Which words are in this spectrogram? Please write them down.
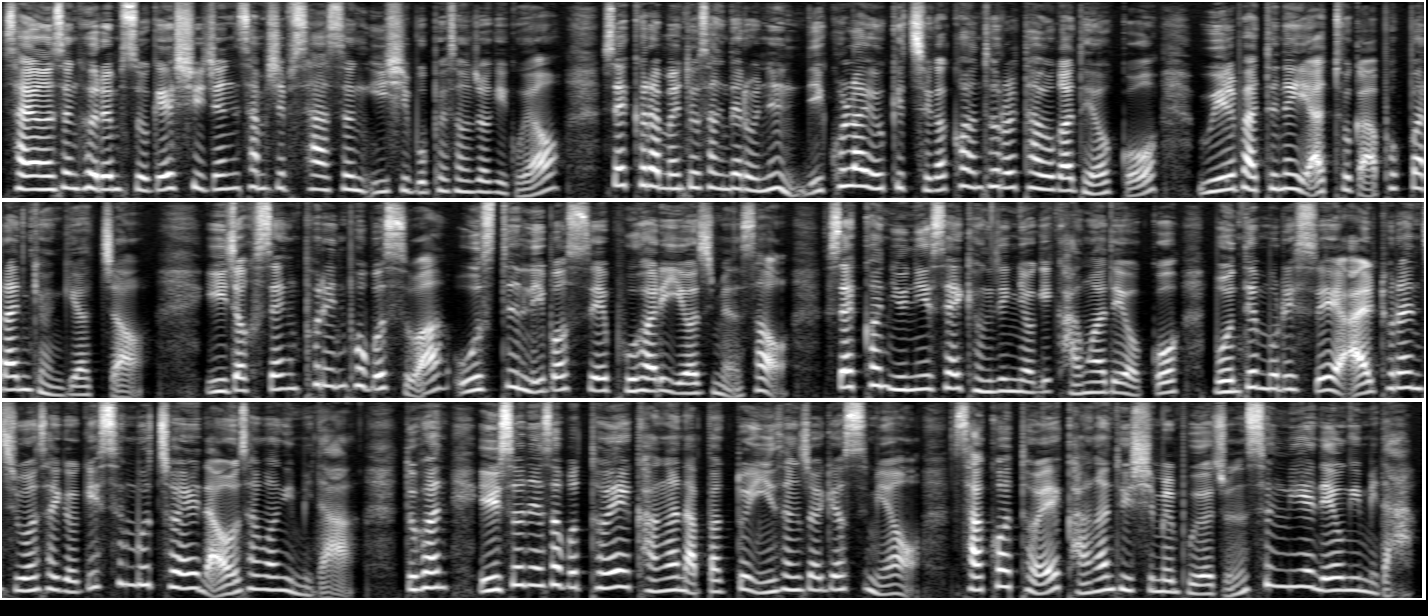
4연승 흐름 속에 시즌 34승 25패 성적이고요. 세크라멘토 상대로는 니콜라 요키치가 컨트롤 타워가 되었고 윌 바튼의 야투가 폭발한 경기였죠. 이적생 프린 포브스와 오스틴 리버스의 부활이 이어지면서 세컨 유닛의 경쟁력이 강화되었고 몬테모리스의 알토란 지원 사격이 승부처에 나온 상황입니다. 또한 일선에서부터의 강한 압박도 인상적이었으며 4쿼터의 강한 뒷심을 보여준 승리의 내용입니다.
